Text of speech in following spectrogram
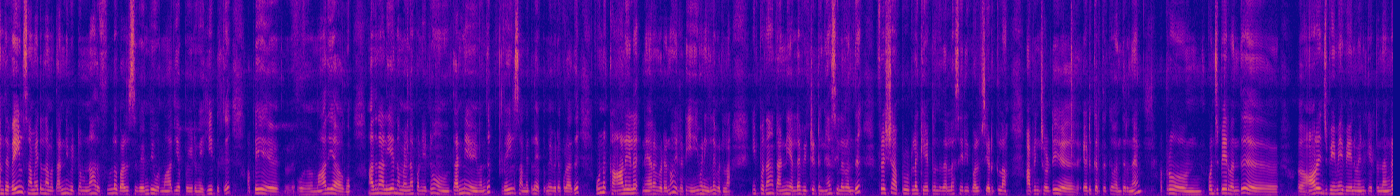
அந்த வெயில் சமயத்தில் நம்ம தண்ணி விட்டோம்னா அது ஃபுல்லாக பல்ஸ் வெம்பி ஒரு மாதிரியாக போயிடுங்க ஹீட்டுக்கு அப்படியே மாதிரியாக ஆகும். அதனாலேயே நம்ம என்ன பண்ணிட்டோம் தண்ணி வந்து வெயில் சமயத்தில் எப்போவுமே விடக்கூடாது. ஒன்று காலையில் நேரம் விடணும் இல்லாட்டி ஈவினிங்கில் விடலாம். இப்போ தான் தண்ணி எல்லாம் விட்டுட்டுங்க. சிலர் வந்து ஃப்ரெஷ்ஷாக அப்ரூவ்டில் கேட்டிருந்ததெல்லாம் சரி பல்ப்ஸ் எடுக்கலாம் அப்படின்னு சொல்லிட்டு எடுக்கிறதுக்கு வந்திருந்தேன். அப்புறம் கொஞ்சம் பேர் வந்து ஆரஞ்சு பீமே வேணும் வேணும்னு கேட்டிருந்தாங்க.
